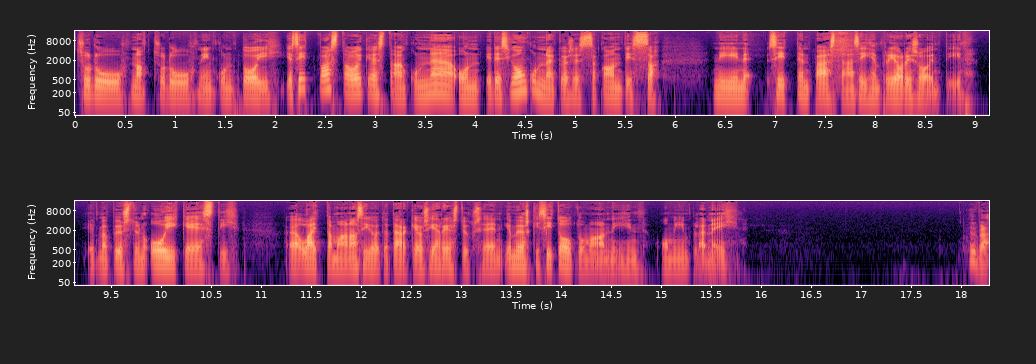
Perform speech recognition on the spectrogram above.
tsudu, natsudu, niin kuin toi. Ja sitten vasta oikeastaan, kun nämä on edes jonkunnäköisessä kantissa – niin sitten päästään siihen priorisointiin, että mä pystyn oikeasti laittamaan asioita tärkeysjärjestykseen ja myöskin sitoutumaan niihin omiin planeihin. Hyvä.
